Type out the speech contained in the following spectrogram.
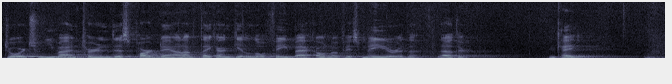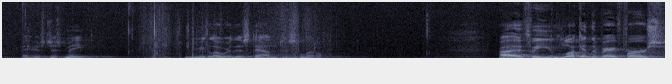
George, you mind turning this part down? I think I can get a little feedback. I don't know if it's me or the other. Okay? Maybe it's just me. Let me lower this down just a little. All right, if we look at the very first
